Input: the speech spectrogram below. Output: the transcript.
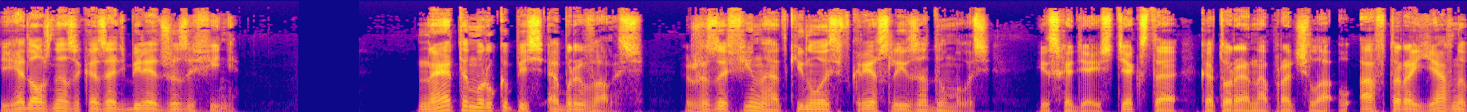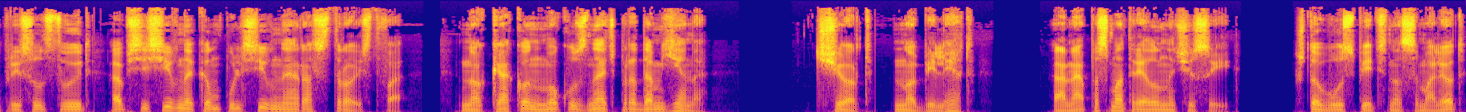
Я должна заказать билет Жозефине. На этом рукопись обрывалась. Жозефина откинулась в кресле и задумалась. Исходя из текста, который она прочла у автора, явно присутствует обсессивно-компульсивное расстройство. Но как он мог узнать про Дамьена? Черт, но билет... Она посмотрела на часы. Чтобы успеть на самолет,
